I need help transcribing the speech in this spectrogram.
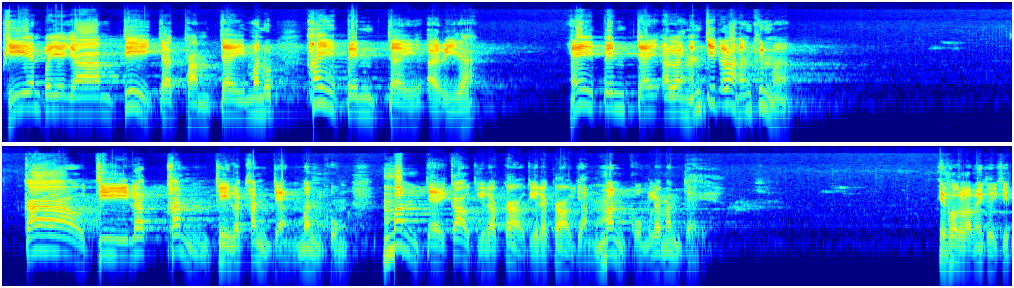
เพียรพยายามที่จะทำใจมนุษย์ ให้เป็นใจอริยะ ให้เป็นใจอรหันต์จิตอรหันต์ขึ้นมา ก้าวทีละขั้น ทีละขั้นอย่างมั่นคง มั่นใจก้าวทีละก้าวทีละก้าวอย่างมั่นคงและมั่นใจนี่พวกเราไม่เคยคิด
